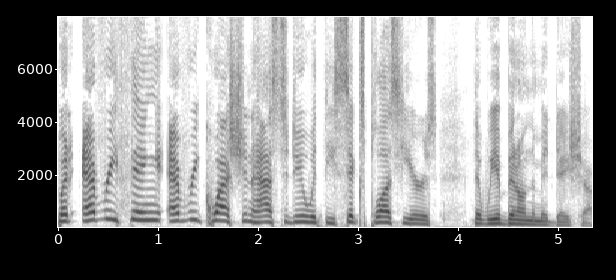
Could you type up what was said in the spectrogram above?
but everything, every question has to do with the six plus years that we have been on the midday show.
